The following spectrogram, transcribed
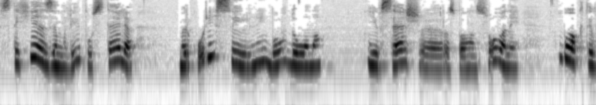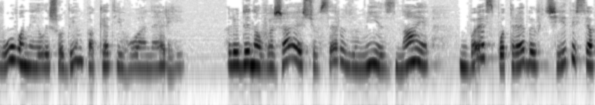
стихія землі, пустеля. Меркурій сильний, був вдома. І все ж е, розбалансований, бо активований лише один пакет його енергії. Людина вважає, що все розуміє, знає, без потреби вчитися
